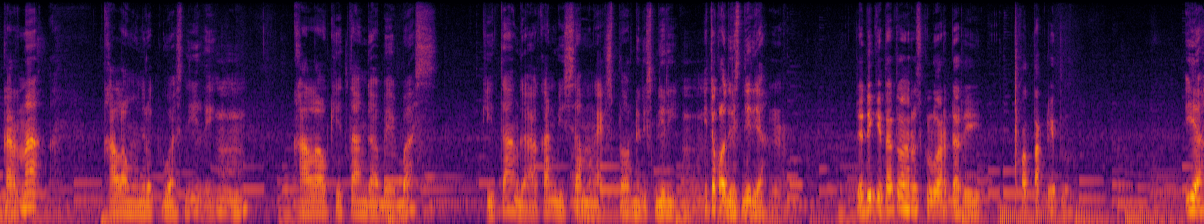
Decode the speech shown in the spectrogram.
karena kalau menurut gua sendiri Mm-mm. kalau kita nggak bebas kita nggak akan bisa mengeksplor diri sendiri Mm. itu kalau diri sendiri ya Iya. jadi kita tuh harus keluar dari kotak itu iya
